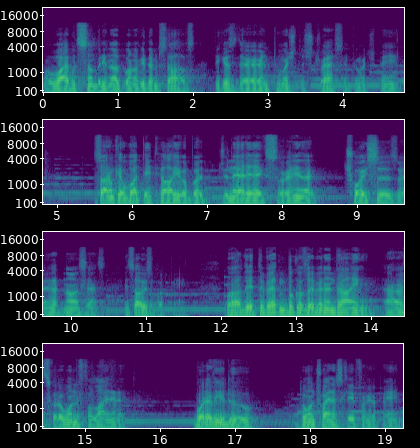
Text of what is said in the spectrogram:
Or why would somebody not want to be themselves? Because they're in too much distress and too much pain. So I don't care what they tell you about genetics or any of that choices or any of that nonsense. It's always about pain. Well, the Tibetan Book of Living and Dying, uh, it's got a wonderful line in it. Whatever you do, don't try and escape from your pain,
